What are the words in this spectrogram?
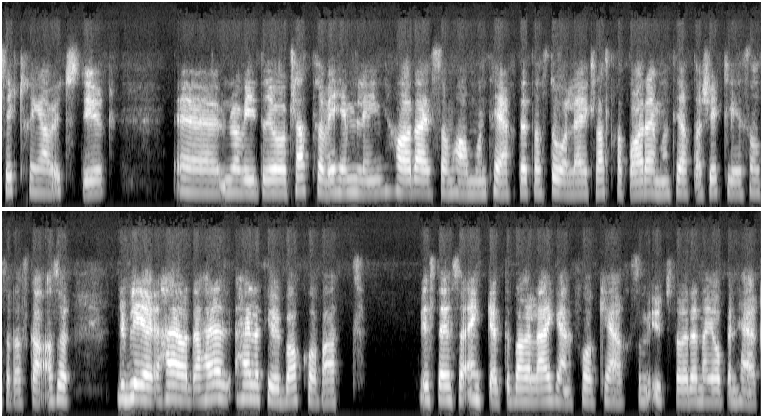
sikring av utstyr. Eh, når vi driver og klatrer ved himling, har de som har montert dette stålet jeg klatrer på, har de montert det skikkelig sånn som det skal. Altså, du blir hele tida i bakhodet at hvis det er så enkelt å bare leie en folk her som utfører denne jobben her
